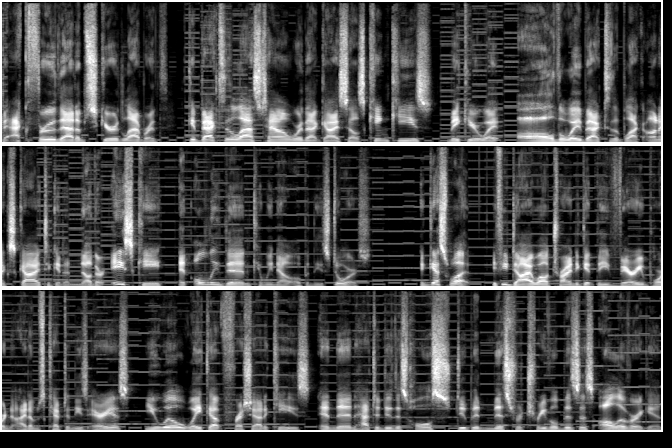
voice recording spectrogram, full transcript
back through that obscured labyrinth, get back to the last town where that guy sells king keys, make your way all the way back to the black onyx guy to get another ace key, and only then can we now open these doors. And guess what? If you die while trying to get the very important items kept in these areas, you will wake up fresh out of keys and then have to do this whole stupid mist retrieval business all over again.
